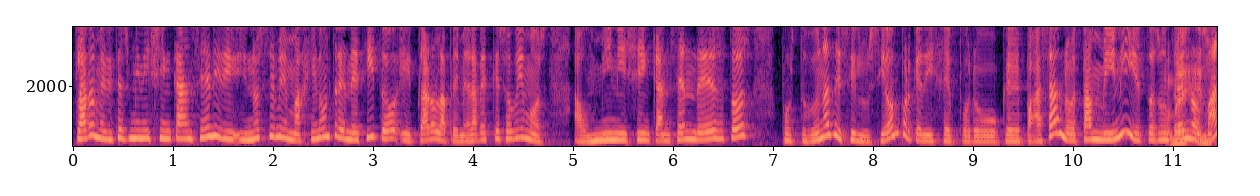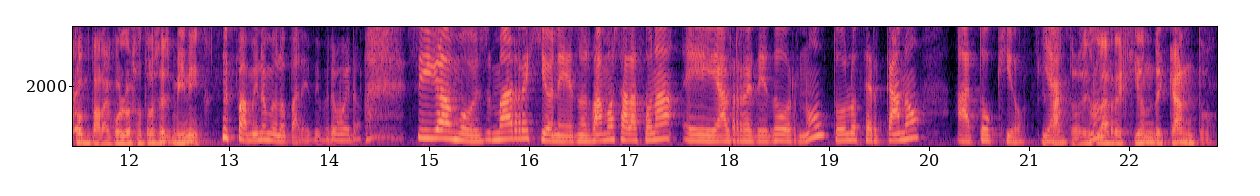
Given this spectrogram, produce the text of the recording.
Claro, me dices mini Shinkansen y, y no sé, me imagino un trenecito y claro, la primera vez que subimos a un mini Shinkansen de estos, pues tuve una desilusión porque dije, pero ¿qué pasa? No es tan mini, esto es un Hombre, tren es- normal. comparado con los otros es mini. Para mí no me lo parece, pero bueno. Sigamos, más regiones. Nos vamos a la zona eh, alrededor, ¿no? Todo lo cercano a Tokio. ya, Exacto, es la región de canto.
